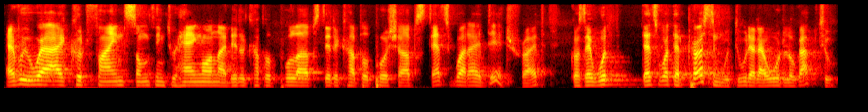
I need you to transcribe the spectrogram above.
everywhere I could find something to hang on. I did a couple pull-ups, did a couple push-ups. That's what I did, right? Because would. That's what that person would do that I would look up to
